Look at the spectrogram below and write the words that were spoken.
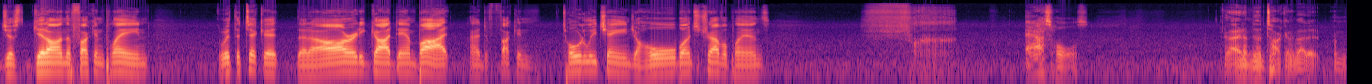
just get on the fucking plane with the ticket that I already goddamn bought. I had to fucking totally change a whole bunch of travel plans. Assholes. All right, I'm done talking about it. I'm,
